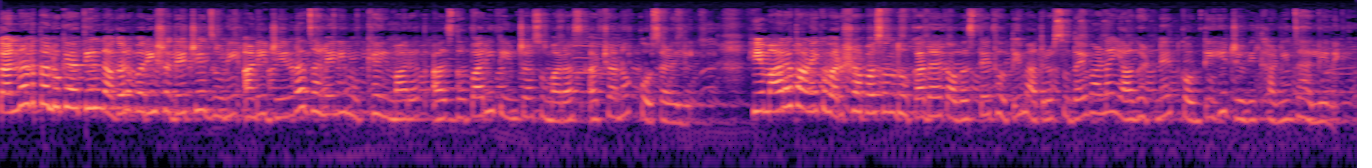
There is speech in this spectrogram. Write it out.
कन्नड तालुक्यातील नगर परिषदेची जुनी आणि जीर्ण झालेली मुख्य इमारत आज दुपारी तीनच्या सुमारास अचानक कोसळली. ही इमारत अनेक वर्षापासून धोकादायक अवस्थेत होती मात्र सुदैवानं या घटनेत कोणतीही जीवितहानी झाली नाही.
